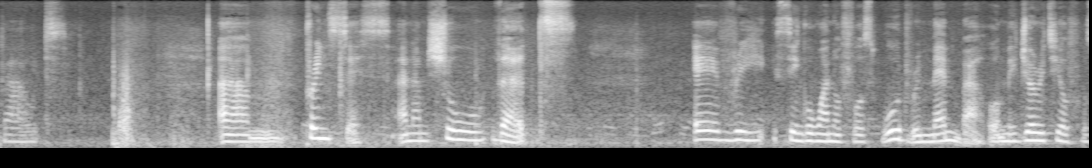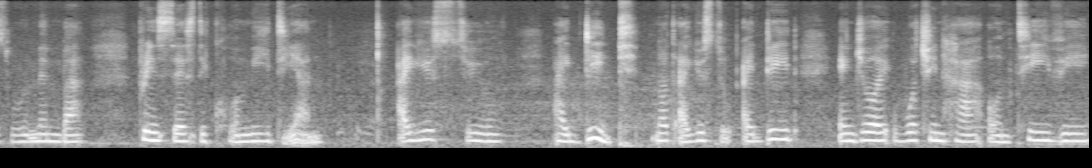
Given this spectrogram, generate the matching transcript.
about um, princess, and I'm sure that every single one of us would remember, or majority of us will remember, Princess the comedian. I used to, I did, not I used to, I did enjoy watching her on TV,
